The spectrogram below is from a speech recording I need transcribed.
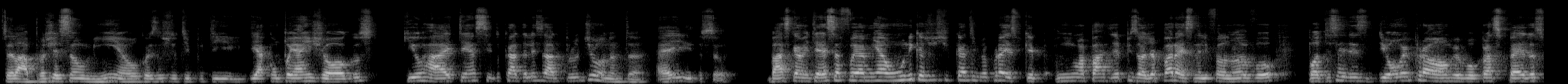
sei lá, projeção minha ou coisas do tipo de, de acompanhar em jogos que o Rai tenha sido catalisado pelo Jonathan. É isso. Basicamente, essa foi a minha única justificativa para isso, porque em uma parte do episódio aparece, né? Ele falando, não, eu vou, pode ter certeza, de homem para homem, eu vou para as pedras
